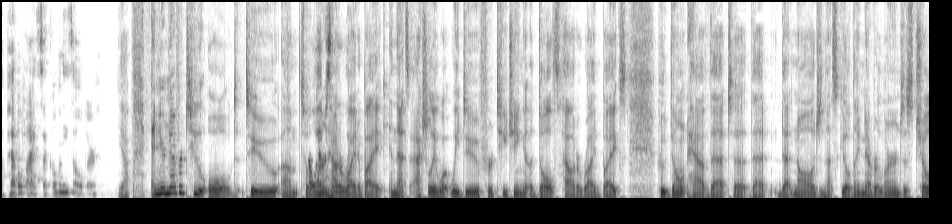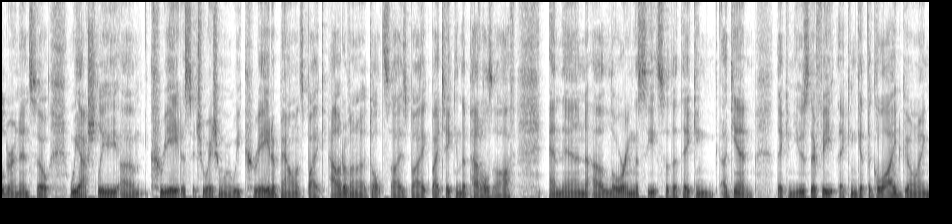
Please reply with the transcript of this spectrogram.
a pedal bicycle when he's older. Yeah, and you're never too old to um, to oh, learn absolutely. how to ride a bike, and that's actually what we do for teaching adults how to ride bikes, who don't have that uh, that that knowledge and that skill they never learned as children. And so we actually um, create a situation where we create a balance bike out of an adult size bike by taking the pedals off, and then uh, lowering the seat so that they can again they can use their feet, they can get the glide going,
